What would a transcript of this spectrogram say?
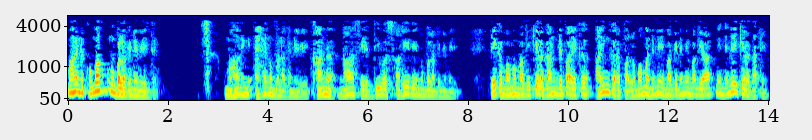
මහණෙනි කුමක් නුඹලගේ නෙවෙයිද? මහණෙනි ඇහැ නුඹලගේ නෙවෙයි, කන, නාසය, දිව, ශරීරය නුඹලගේ නෙවෙයි. ඒක මම මගේ කියලා ගන්න එපා. ඒක අයින් කරපල්ලා. මම නෙමෙයි, මගේ නෙමෙයි, මගේ ආත්මේ නෙමෙයි කියලා දකින්න.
